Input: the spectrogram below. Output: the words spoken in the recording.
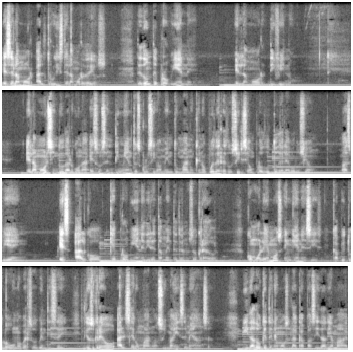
es el amor altruista el amor de Dios. ¿De dónde proviene el amor divino? El amor sin duda alguna es un sentimiento exclusivamente humano que no puede reducirse a un producto de la evolución. Más bien es algo que proviene directamente de nuestro Creador. Como leemos en Génesis capítulo 1, versos 26, Dios creó al ser humano a su imagen y semejanza. Y dado que tenemos la capacidad de amar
